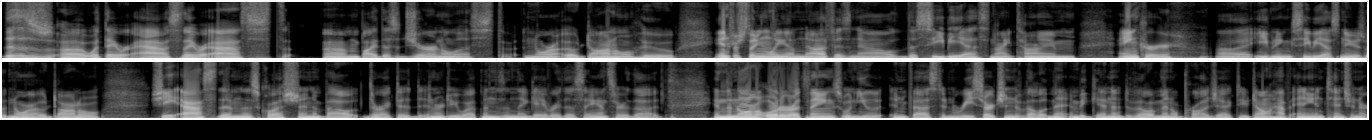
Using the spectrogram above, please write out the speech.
this is uh, what they were asked. They were asked um, by this journalist, Norah O'Donnell, who, interestingly enough, is now the CBS nighttime anchor, uh, evening CBS News with Norah O'Donnell she asked them this question about directed energy weapons, and they gave her this answer that in the normal order of things, when you invest in research and development and begin a developmental project, you don't have any intention or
